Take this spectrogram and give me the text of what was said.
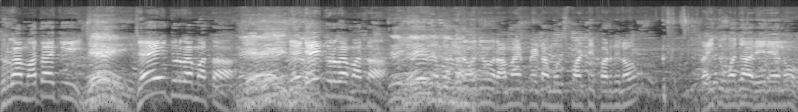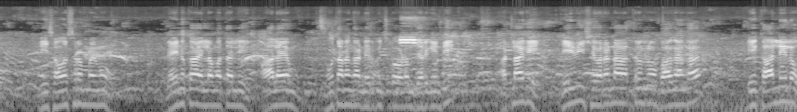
దుర్గా మాతాకి జై జై. దుర్గా మాత జై జై దుర్గా మాత ఈరోజు రామాయపేట మున్సిపాలిటీ పరిధిలో రైతు బజార్ ఏరియాలో ఈ సంవత్సరం మేము రేణుకా ఎల్లమ్మ తల్లి ఆలయం నూతనంగా నిర్మించుకోవడం జరిగింది. అట్లాగే దేవి శివరనవరాత్రుల్లో భాగంగా ఈ కాలనీలో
